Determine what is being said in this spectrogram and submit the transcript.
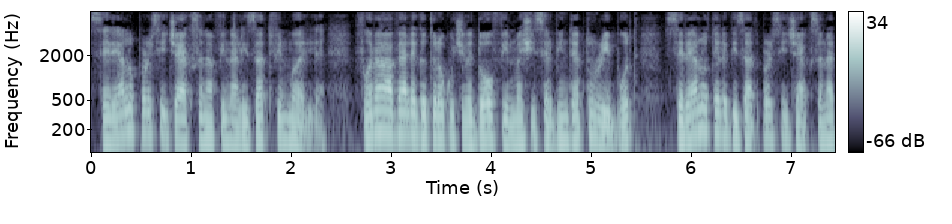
Serialul Percy Jackson a finalizat filmările. Fără a avea legătură cu cele două filme și servind drept un reboot, serialul televizat Percy Jackson a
